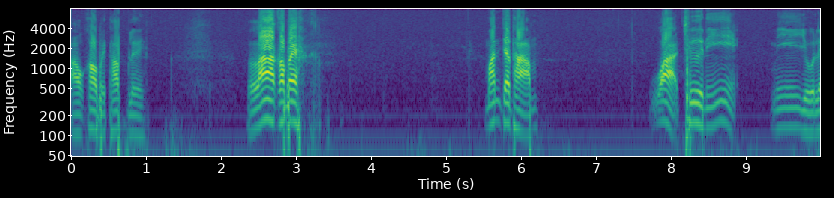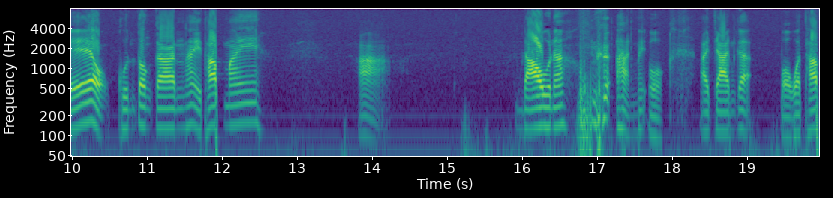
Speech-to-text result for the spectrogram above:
เอาเข้าไปทับเลย ลากเข้าไป มันจะถามว่าชื่อนี้ มีอยู่แล้ว คุณต้องการให้ทับไหมอ่า เดานะ อ่านไม่ออก อาจารย์ก็บอกว่าทับ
